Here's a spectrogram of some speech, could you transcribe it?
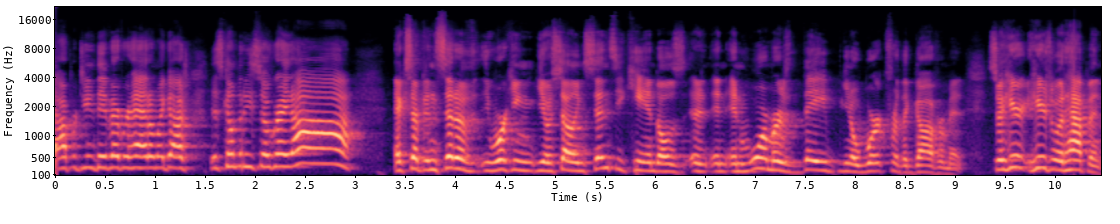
opportunity they've ever had. Oh my gosh, this company's so great. Ah! Except instead of working, you know, selling Scentsy candles and, and, and, warmers, they, you know, work for the government. So here, here's what happened.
